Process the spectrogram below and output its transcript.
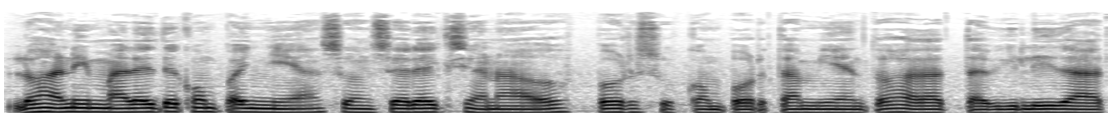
Los animales de compañía son seleccionados por sus comportamientos, adaptabilidad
